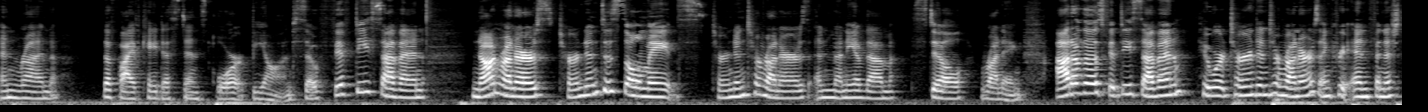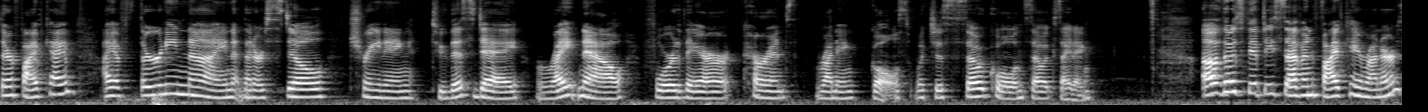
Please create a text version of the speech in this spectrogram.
and run the 5K distance or beyond. So 57 non runners turned into solemates, turned into runners, and many of them still running. Out of those 57 who were turned into runners and, cre- and finished their 5K, I have 39 that are still training to this day, right now, for their current running goals, which is so cool and so exciting. Of those 57 5K runners,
